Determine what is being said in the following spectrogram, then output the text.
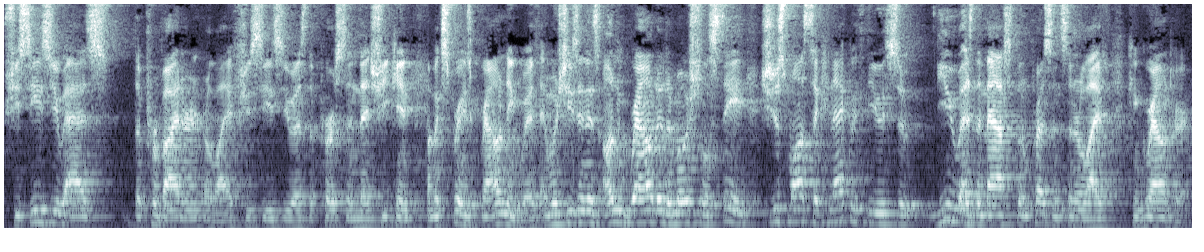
she sees you as the provider in her life. She sees you as the person that she can um, experience grounding with. And when she's in this ungrounded emotional state, she just wants to connect with you so you, as the masculine presence in her life, can ground her.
